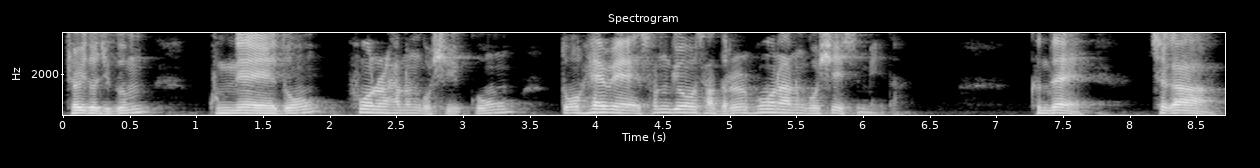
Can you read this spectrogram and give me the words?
저희도 지금 국내에도 후원을 하는 곳이 있고 또 해외 선교사들을 후원하는 곳이 있습니다. 근데 제가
